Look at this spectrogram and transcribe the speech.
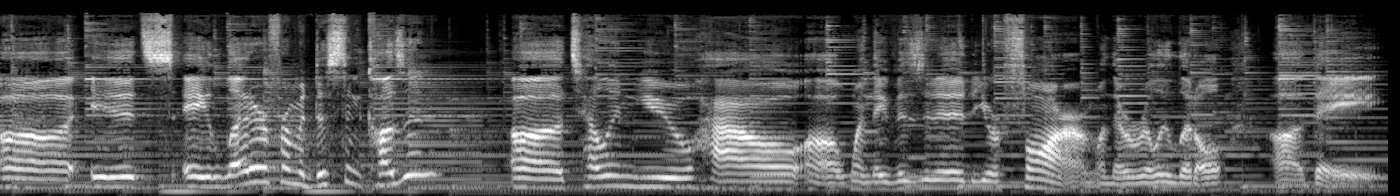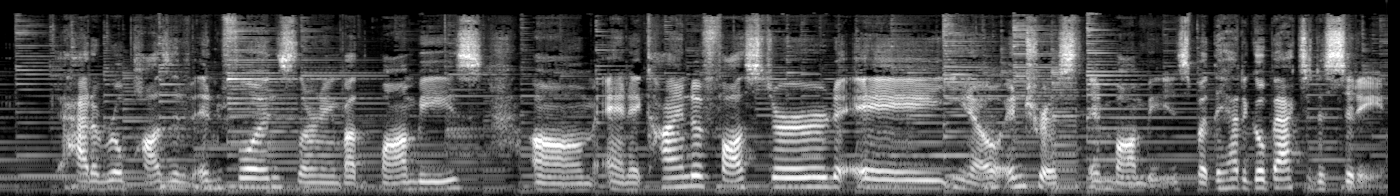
Uh, it's a letter from a distant cousin, uh, telling you how uh, when they visited your farm when they were really little, uh, they had a real positive influence learning about the Bombies, um, and it kind of fostered a you know interest in Bombies. But they had to go back to the city.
